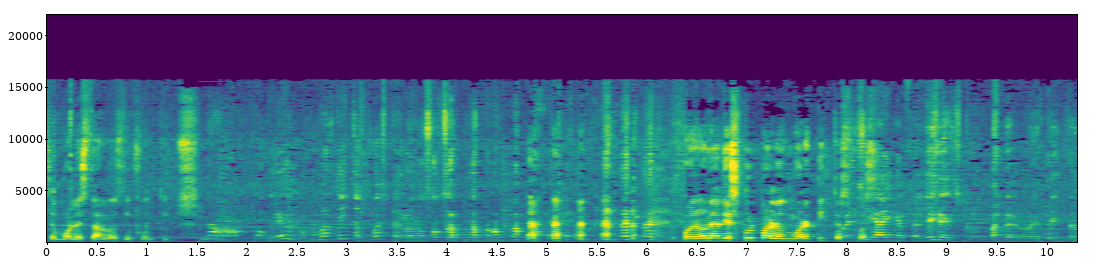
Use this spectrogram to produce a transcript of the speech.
se molestan los difuntitos. No, los muertitos pues, pero nosotros no. Pues una disculpa a los muertitos, Pues pues. sí, hay que pedir disculpas de nuevitos.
